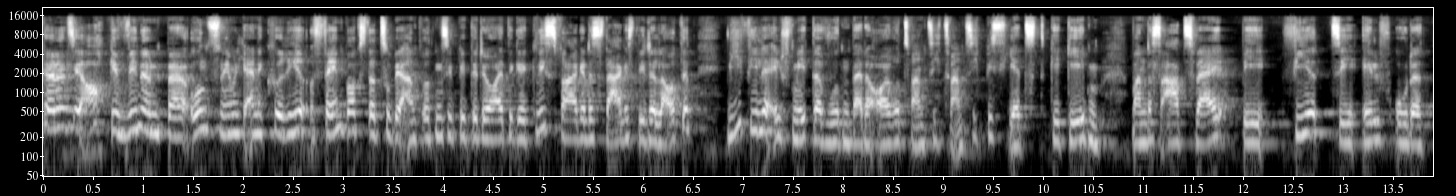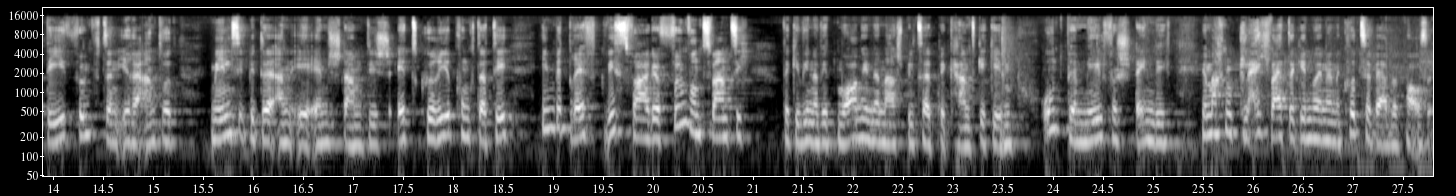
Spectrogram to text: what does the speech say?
können Sie auch gewinnen bei uns, nämlich eine Kurier-Fanbox. Dazu beantworten Sie bitte die heutige Quizfrage des Tages, die da lautet, wie viele Elfmeter wurden bei der Euro 2020 bis jetzt gegeben? Waren das A2, B4, C11 oder D15? Ihre Antwort mailen Sie bitte an emstammtisch.kurier.at im Betreff Quizfrage 25 Der Gewinner wird morgen in der Nachspielzeit bekannt gegeben und per Mail verständigt. Wir machen gleich weiter, gehen nur in eine kurze Werbepause.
